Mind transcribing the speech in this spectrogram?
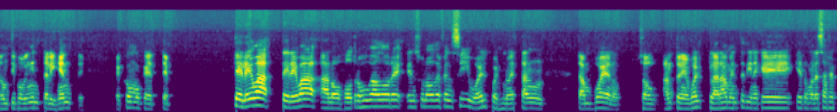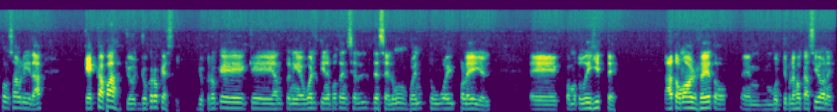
es un tipo bien inteligente es como que te, te, eleva, te eleva a los otros jugadores en su lado defensivo, él pues no es tan, tan bueno. So, Anthony Edwards claramente tiene que, tomar esa responsabilidad, que es capaz, yo, yo creo que sí. Yo creo que, que Anthony Edwards tiene potencial de ser un buen two-way player. Eh, como tú dijiste, ha tomado el reto en múltiples ocasiones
